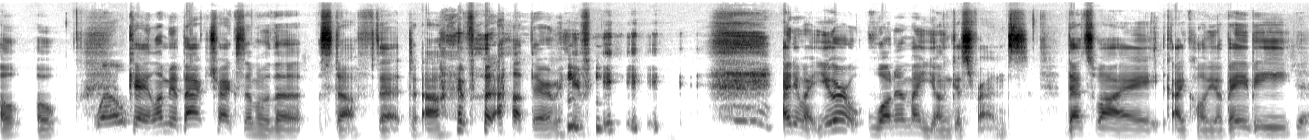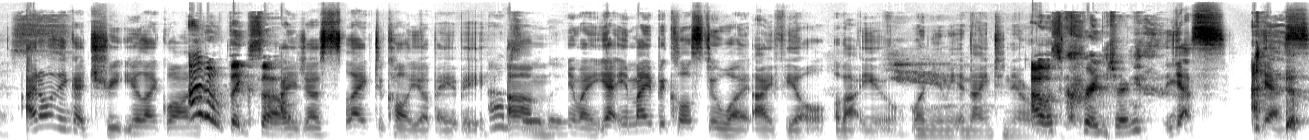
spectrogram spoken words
oh, oh. Well, Okay, let me backtrack some of the stuff that uh, I put out there, maybe. anyway, you're one of my youngest friends. That's why I call you a baby. Yes. I don't think I treat you like one. I don't think so. I just like to call you a baby. Absolutely. Um, anyway, yeah, it might be close to what I feel about you when you meet a 19 year old. I was cringing. Yes. Yes,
